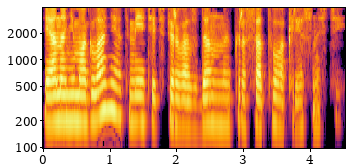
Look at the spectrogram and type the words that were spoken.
и она не могла не отметить первозданную красоту окрестностей.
